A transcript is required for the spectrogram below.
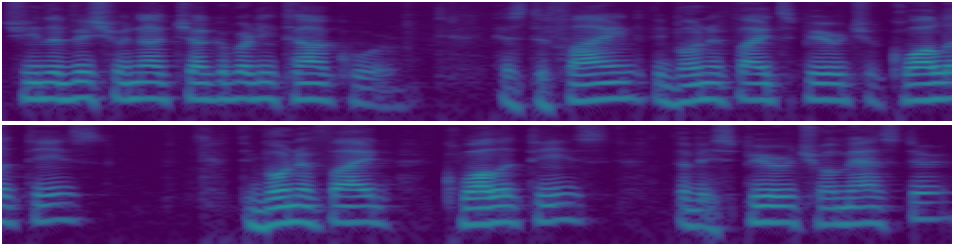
Srila Vishwanath Chakravarti Thakur has defined the bona fide spiritual qualities, the bona fide qualities of a spiritual master,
